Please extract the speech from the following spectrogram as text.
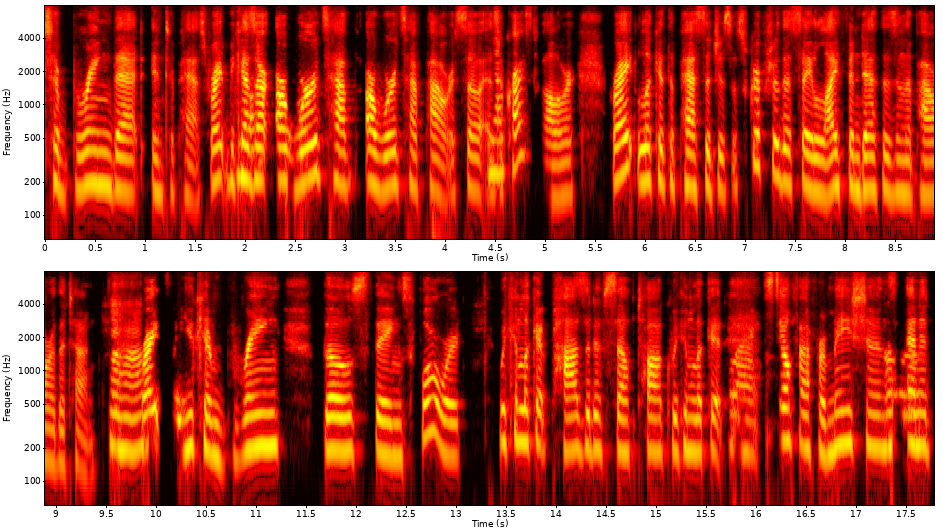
to bring that into pass right because yeah. our, our words have our words have power so as yeah. a christ follower right look at the passages of scripture that say life and death is in the power of the tongue mm-hmm. right so you can bring those things forward we can look at positive self-talk we can look at right. self-affirmations uh-huh. and it,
